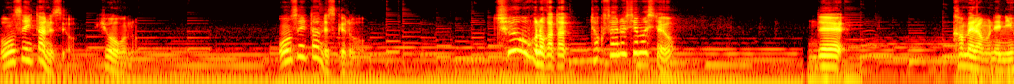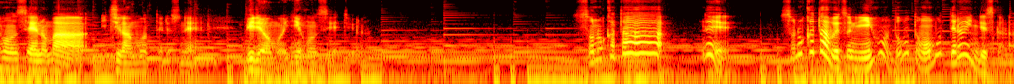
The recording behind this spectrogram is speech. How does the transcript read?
温泉行ったんですよ、兵庫の。温泉行ったんですけど、中国の方、たくさんいらっしゃいましたよ。で、カメラもね、日本製の、まあ、一眼持ってですね、ビデオも日本製というような。その方、ね、その方は別に日本どうとも思ってないんですから。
